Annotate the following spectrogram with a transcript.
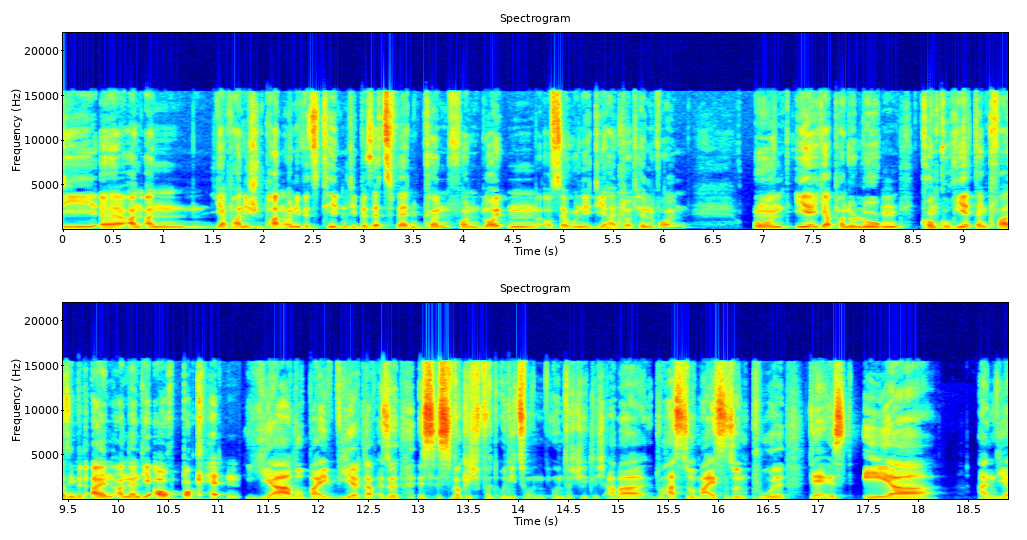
die äh, an, an japanischen Partneruniversitäten, die besetzt werden können von Leuten aus der Uni, die halt dorthin wollen. Und ihr Japanologen konkurriert dann quasi mit allen anderen, die auch Bock hätten. Ja, wobei wir glauben, also es ist wirklich von Uni zu Uni unterschiedlich. Aber du hast so meistens so einen Pool, der ist eher an die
